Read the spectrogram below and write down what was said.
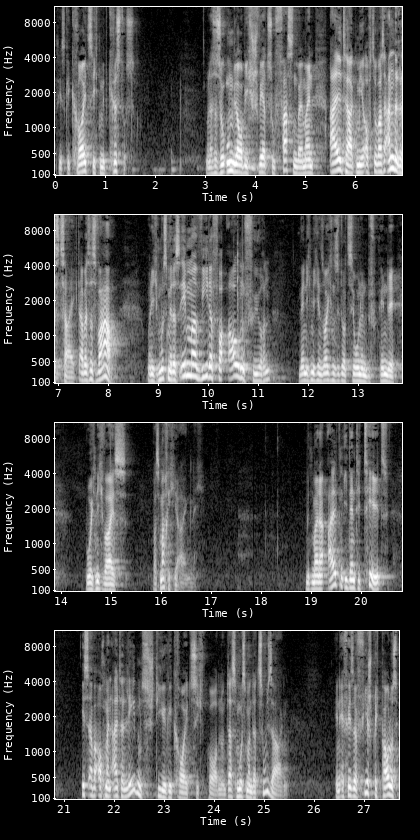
Sie ist gekreuzigt mit Christus. Und das ist so unglaublich schwer zu fassen, weil mein Alltag mir oft so was anderes zeigt. Aber es ist wahr. Und ich muss mir das immer wieder vor Augen führen, wenn ich mich in solchen Situationen befinde, wo ich nicht weiß, was mache ich hier eigentlich? Mit meiner alten Identität ist aber auch mein alter Lebensstil gekreuzigt worden. Und das muss man dazu sagen. In Epheser 4 spricht Paulus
